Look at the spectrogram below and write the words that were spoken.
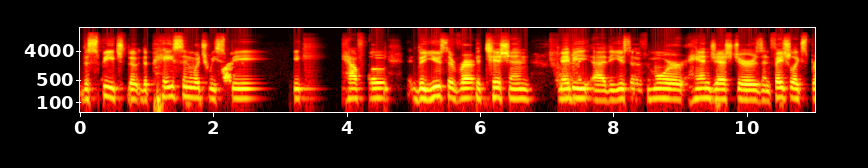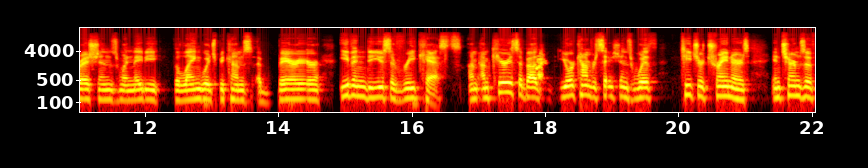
the speech, the the pace in which we speak, how the use of repetition, maybe uh, the use of more hand gestures and facial expressions when maybe the language becomes a barrier, even the use of recasts. I'm, I'm curious about right. your conversations with teacher trainers in terms of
